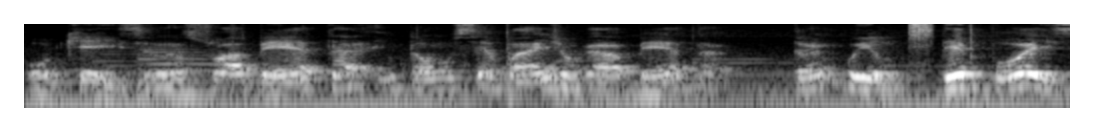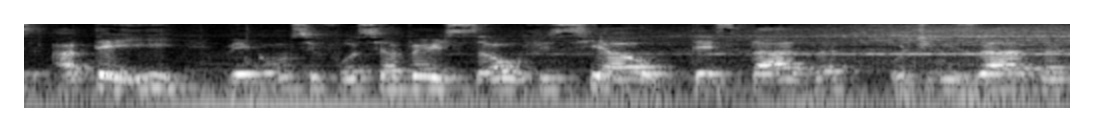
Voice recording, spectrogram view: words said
Ok, você lançou a beta, então você vai jogar a beta tranquilo. Depois, a TI vem como se fosse a versão oficial, testada, otimizada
